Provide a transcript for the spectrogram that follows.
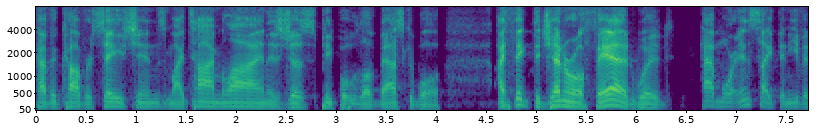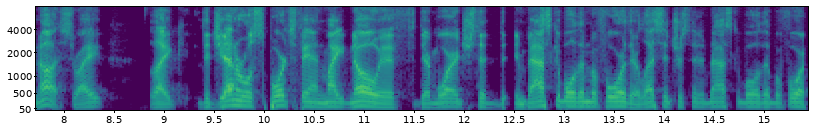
having conversations. My timeline is just people who love basketball. I think the general fan would have more insight than even us, right? Like the general yeah. sports fan might know if they're more interested in basketball than before, they're less interested in basketball than before.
